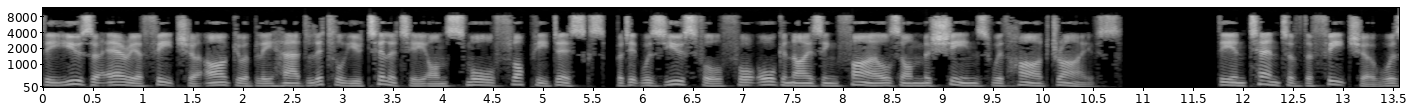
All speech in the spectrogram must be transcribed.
The user area feature arguably had little utility on small floppy disks, but it was useful for organizing files on machines with hard drives. The intent of the feature was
